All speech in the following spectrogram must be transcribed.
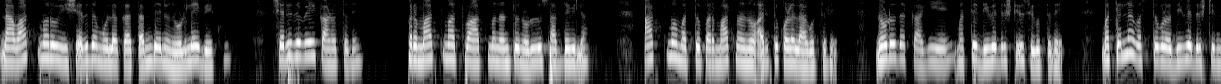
ನಾವಾತ್ಮರು ಈ ಶರೀರದ ಮೂಲಕ ತಂದೆಯನ್ನು ನೋಡಲೇಬೇಕು. ಶರೀರವೇ ಕಾಣುತ್ತದೆ. ಪರಮಾತ್ಮ ಅಥವಾ ಆತ್ಮನಂತೂ ನೋಡಲು ಸಾಧ್ಯವಿಲ್ಲ. ಆತ್ಮ ಮತ್ತು ಪರಮಾತ್ಮನನ್ನು ಅರಿತುಕೊಳ್ಳಲಾಗುತ್ತದೆ. ನೋಡೋದಕ್ಕಾಗಿಯೇ ಮತ್ತೆ ದಿವ್ಯ ದೃಷ್ಟಿಯೂ ಸಿಗುತ್ತದೆ. ಮತ್ತೆಲ್ಲ ವಸ್ತುಗಳು ದಿವ್ಯ ದೃಷ್ಟಿಯಿಂದ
